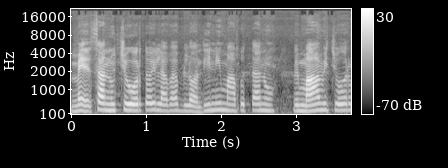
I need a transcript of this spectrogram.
ਮੈਂ, ਸਾਨੂੰ ਚੋਰ ਤੋਂ ਇਲਾਵਾ ਬੁਲਾਉਂਦੀ ਨਹੀਂ ਮਾਂ ਪੁੱਤਾਂ ਨੂੰ। ਵੀ ਮਾਂ ਵੀ ਚੋਰ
